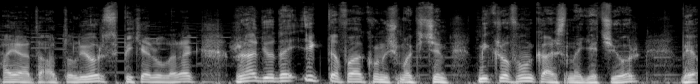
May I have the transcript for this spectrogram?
hayata atılıyor, spiker olarak radyoda ilk defa konuşmak için mikrofon karşısına geçiyor ve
